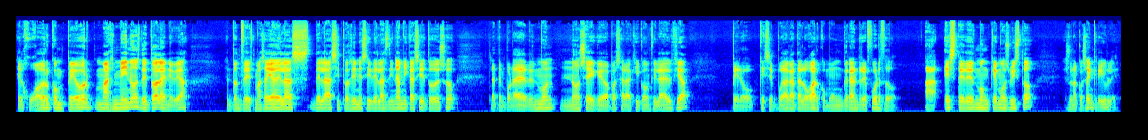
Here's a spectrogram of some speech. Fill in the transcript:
el jugador con peor más menos de toda la NBA. Entonces, más allá de las, de las situaciones y de las dinámicas y de todo eso, la temporada de Deadmond, no sé qué va a pasar aquí con Filadelfia, pero que se pueda catalogar como un gran refuerzo a este Deadmond que hemos visto, es una cosa increíble.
